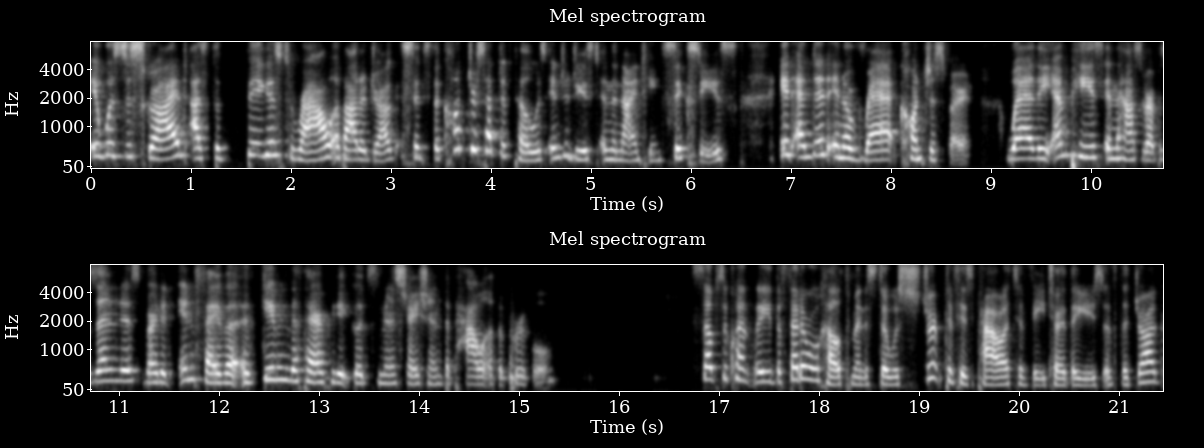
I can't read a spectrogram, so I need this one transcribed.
It was described as the biggest row about a drug since the contraceptive pill was introduced in the 1960s. It ended in a rare conscious vote, where the MPs in the House of Representatives voted in favour of giving the Therapeutic Goods Administration the power of approval. Subsequently, the federal health minister was stripped of his power to veto the use of the drug,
